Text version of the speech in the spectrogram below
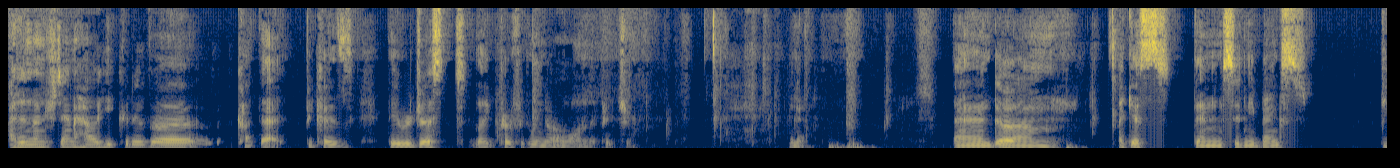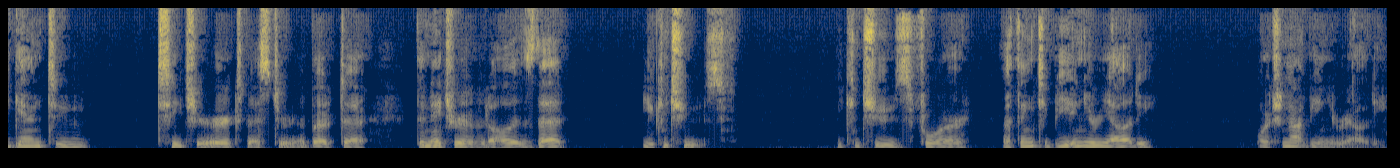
I didn't understand how he could have uh, cut that because they were dressed like perfectly normal in the picture. You know, and um, I guess then Sydney Banks began to teach her or express to her about uh, the nature of it all is that you can choose. You can choose for a thing to be in your reality or to not be in your reality.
